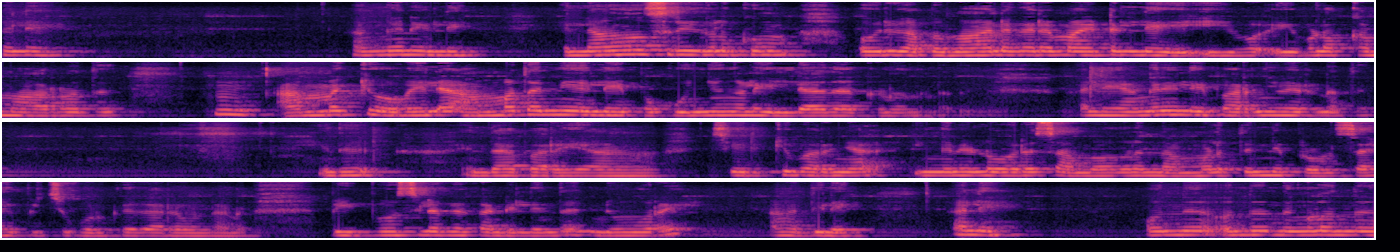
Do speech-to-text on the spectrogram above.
അല്ലേ? അങ്ങനെയല്ലേ? എല്ലാ സ്ത്രീകൾക്കും ഒരു അപമാനകരമായിട്ടല്ലേ ഇവ ഇവളൊക്കെ മാറുന്നത്? അമ്മയ്ക്കോ? വില അമ്മ തന്നെയല്ലേ ഇപ്പോൾ കുഞ്ഞുങ്ങളെ ഇല്ലാതാക്കണമെന്നുള്ളത് അല്ലേ? അങ്ങനെയല്ലേ പറഞ്ഞു വരുന്നത് ഇത് എന്താ പറയുക ശരിക്കും പറഞ്ഞാൽ ഇങ്ങനെയുള്ള ഓരോ സംഭവങ്ങളും നമ്മൾ തന്നെ പ്രോത്സാഹിപ്പിച്ചു കൊടുക്കുക കാരണം കൊണ്ടാണ്. ബിഗ് ബോസിലൊക്കെ കണ്ടില്ലേ? എന്താ? നൂറെ അതിലെ. അല്ലേ? ഒന്ന് ഒന്ന് നിങ്ങളൊന്ന്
